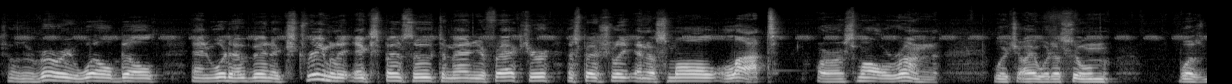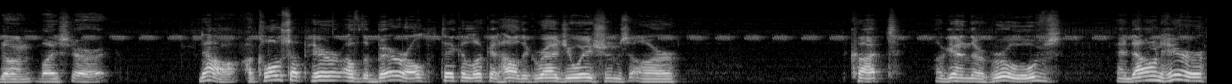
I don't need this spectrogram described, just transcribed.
So they're very well built and would have been extremely expensive to manufacture, especially in a small lot or a small run, which I would assume was done by Starrett. Now, a close-up here of the barrel. Take a look at how the graduations are cut. Again, they're grooves. And down here,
